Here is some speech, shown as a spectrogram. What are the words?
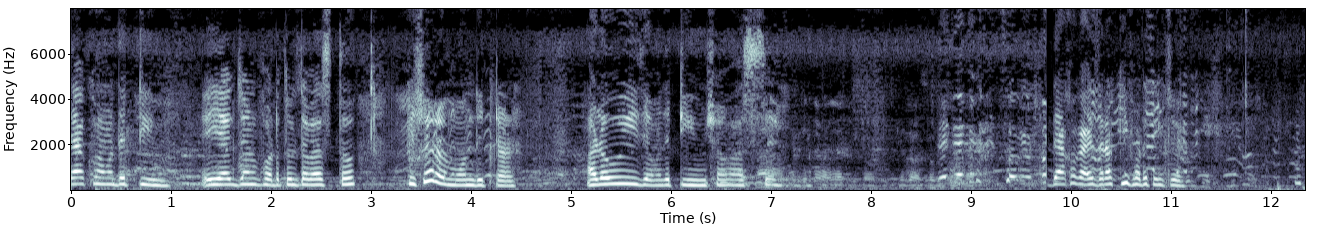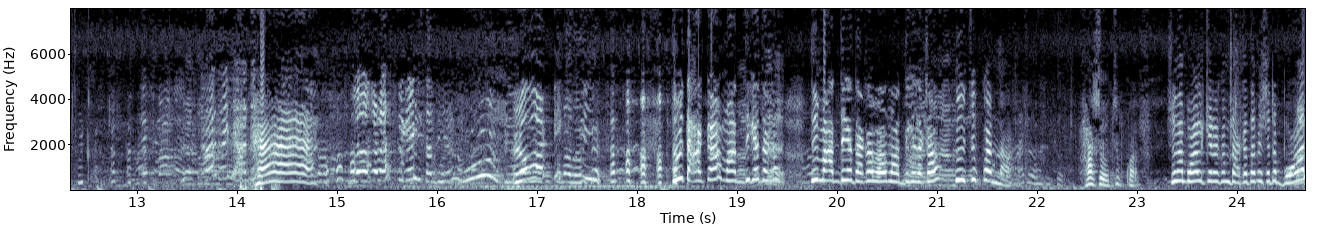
দেখো আমাদের টিম। এই একজন ফটো তুলতে ব্যস্ত। কিসের ওই মন্দিরটার? আর ওই যে আমাদের টিম সব আসছে। দেখো গাইজ এরা কি ফটো তুলছে হ্যাঁ হ্যাঁ, হ্যাঁ তুই তাকা মার দিকে তাকা তুই মার দিকে তাকা মার দিকে তাকা তুই চুপ কর না হাসো চুপ কর শোনা বল কীরকম তাকাতে হবে সেটা বল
